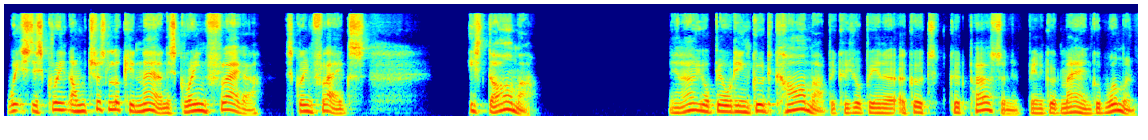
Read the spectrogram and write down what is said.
which this green, I'm just looking now, and this green flagger, this green flags, is dharma. You know, you're building good karma because you're being a, a, good good person, being a good man, good woman,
